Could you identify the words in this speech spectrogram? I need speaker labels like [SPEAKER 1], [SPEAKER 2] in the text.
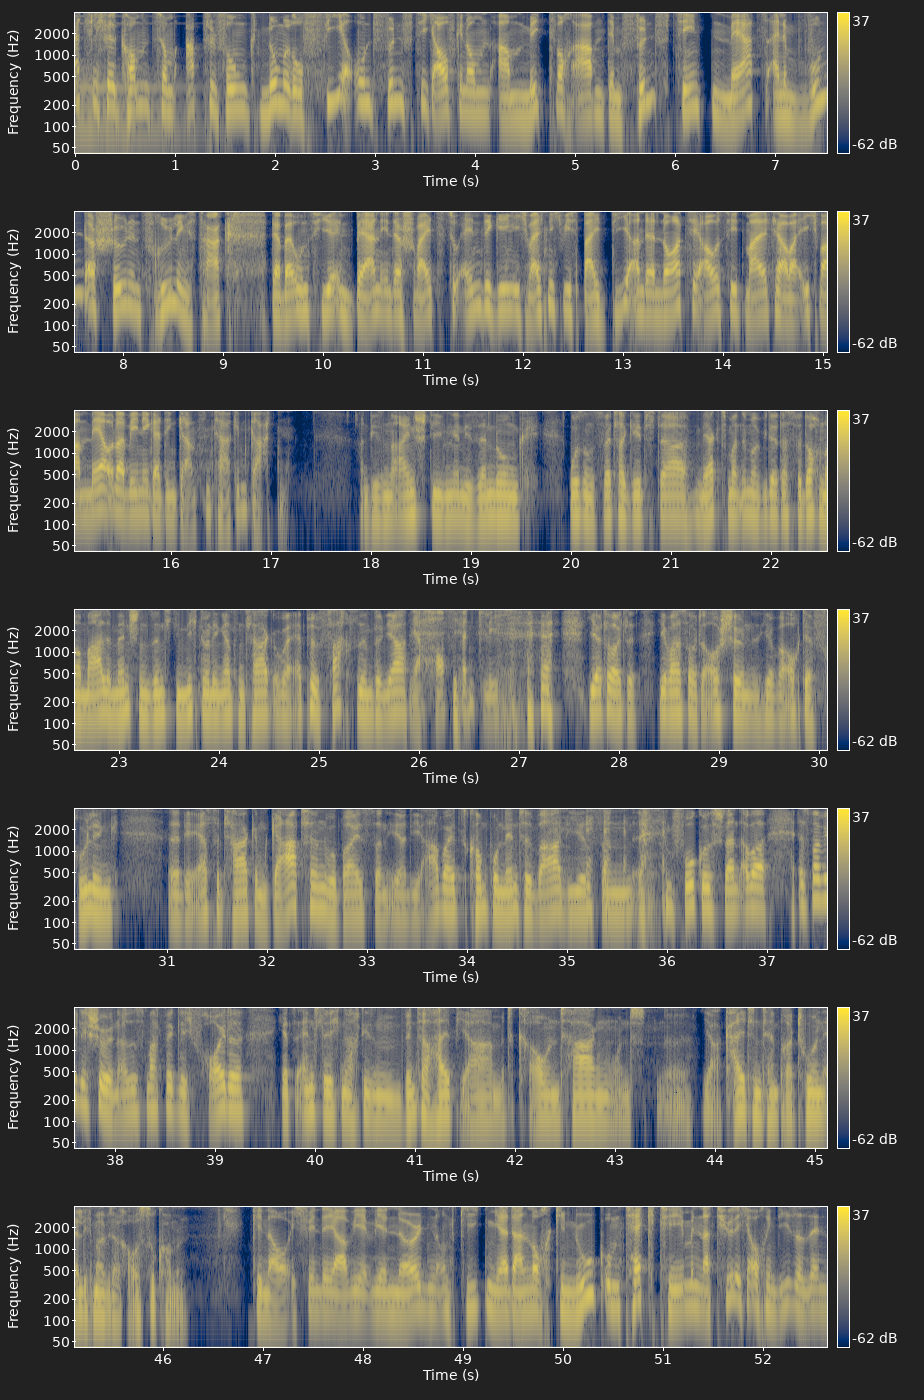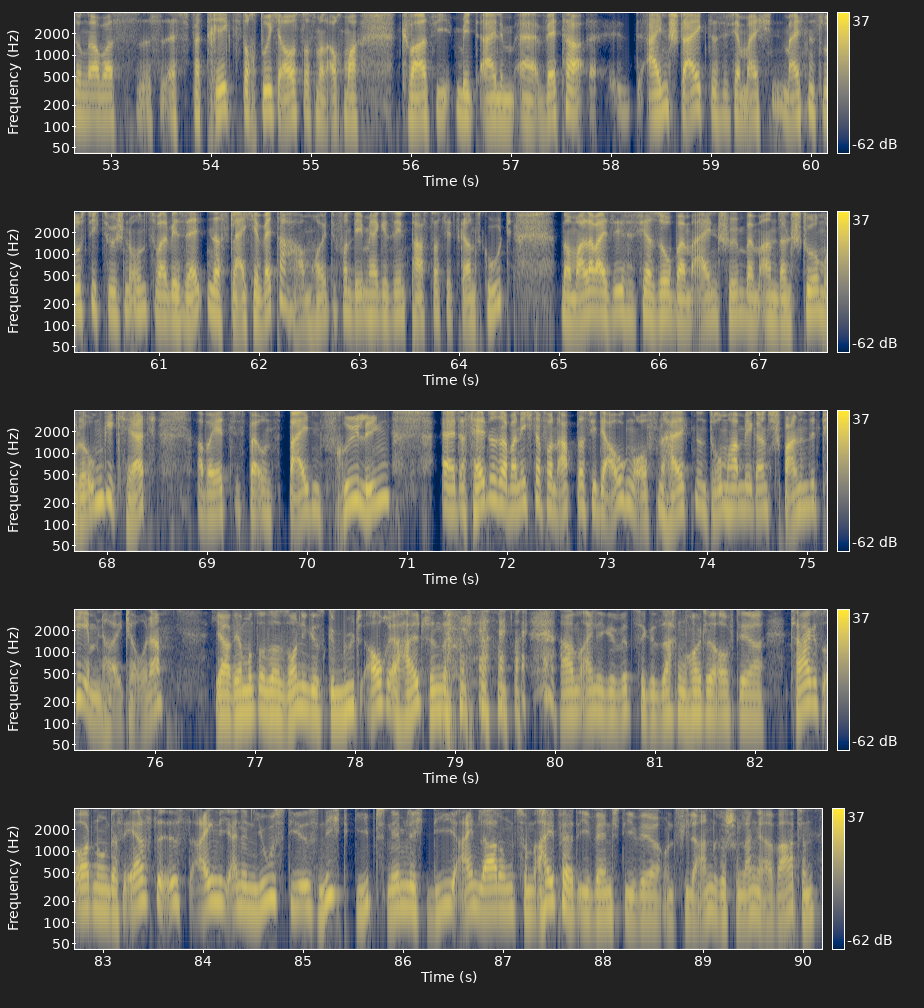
[SPEAKER 1] Herzlich willkommen zum Apfelfunk Nummer 54, aufgenommen am Mittwochabend, dem 15. März, einem wunderschönen Frühlingstag, der bei uns hier in Bern in der Schweiz zu Ende ging. Ich weiß nicht, wie es bei dir an der Nordsee aussieht, Malte, aber ich war mehr oder weniger den ganzen Tag im Garten
[SPEAKER 2] an diesen Einstiegen in die Sendung, wo es ums Wetter geht, da merkt man immer wieder, dass wir doch normale Menschen sind, die nicht nur den ganzen Tag über Apple fachsimpeln. Ja,
[SPEAKER 1] ja hoffentlich.
[SPEAKER 2] hier, hat heute, hier war es heute auch schön. Hier war auch der Frühling äh, der erste Tag im Garten, wobei es dann eher die Arbeitskomponente war, die jetzt dann im Fokus stand. Aber es war wirklich schön. Also es macht wirklich Freude, jetzt endlich nach diesem Winterhalbjahr mit grauen Tagen und äh, ja kalten Temperaturen endlich mal wieder rauszukommen.
[SPEAKER 1] Genau, ich finde ja, wir, wir nerden und geeken ja dann noch genug um Tech-Themen, natürlich auch in dieser Sendung, aber es, es, es verträgt es doch durchaus, dass man auch mal quasi mit einem äh, Wetter äh, einsteigt. Das ist ja meist, meistens lustig zwischen uns, weil wir selten das gleiche Wetter haben. Heute von dem her gesehen passt das jetzt ganz gut. Normalerweise ist es ja so, beim einen schön, beim anderen Sturm oder umgekehrt. Aber jetzt ist bei uns beiden Frühling. Äh, das hält uns aber nicht davon ab, dass wir die Augen offen halten und drum haben wir ganz spannende Themen heute, oder?
[SPEAKER 2] Ja, wir haben uns unser sonniges Gemüt auch erhalten und haben einige witzige Sachen heute auf der Tagesordnung. Das erste ist eigentlich eine News, die es nicht gibt, nämlich die Einladung zum iPad-Event, die wir und viele andere schon lange erwarten.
